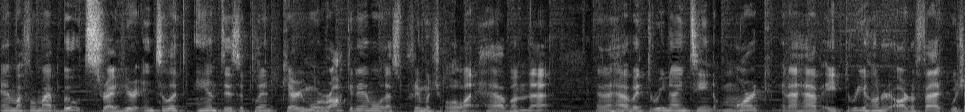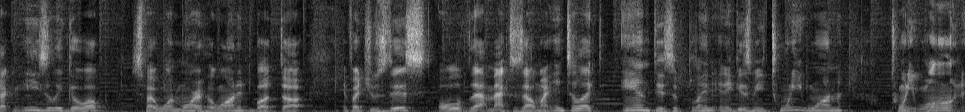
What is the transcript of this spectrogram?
And my, for my boots right here, intellect and discipline, carry more rocket ammo. That's pretty much all I have on that and I have a 319 mark and I have a 300 artifact which I can easily go up just by one more if I wanted but uh, if I choose this all of that maxes out my intellect and discipline and it gives me 21 21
